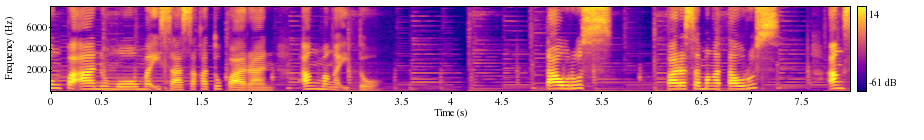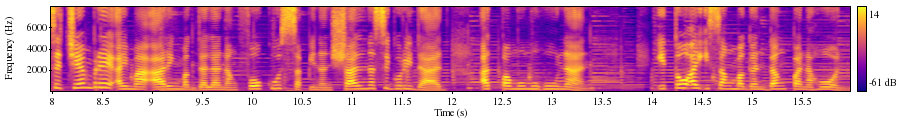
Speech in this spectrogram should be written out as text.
kung paano mo maisasakatuparan ang mga ito. Taurus Para sa mga Taurus, ang Setyembre ay maaaring magdala ng focus sa pinansyal na seguridad at pamumuhunan. Ito ay isang magandang panahon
